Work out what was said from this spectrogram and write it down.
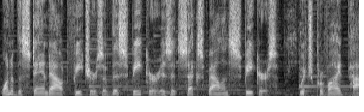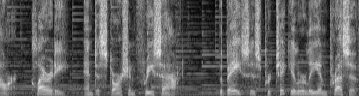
One of the standout features of this speaker is its X-balance speakers, which provide power, clarity, and distortion-free sound. The bass is particularly impressive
